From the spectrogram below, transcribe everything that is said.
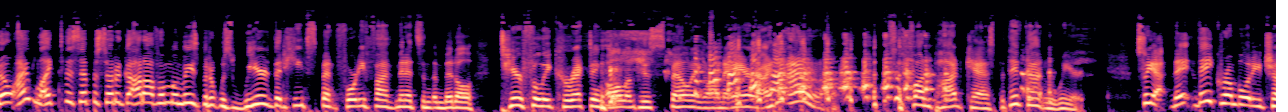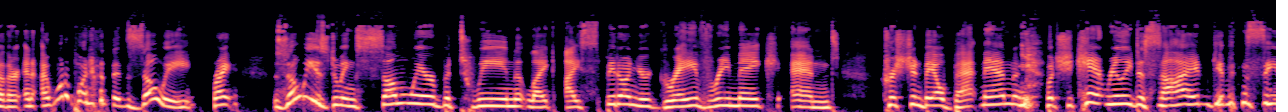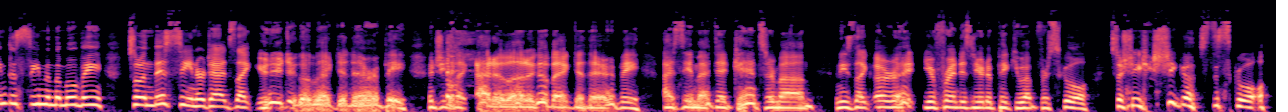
Don't know. I liked this episode of God Awful Movies, but it was weird that Heath spent 45 minutes in the middle tearfully correcting all of his spelling on air. I, I don't know. It's a fun podcast, but they've gotten weird. So yeah, they, they grumble at each other. And I want to point out that Zoe, right? Zoe is doing somewhere between like I Spit on Your Grave remake and Christian Bale Batman, Yeah. but she can't really decide given scene to scene in the movie. So in this scene, her dad's like, You need to go back to therapy. And she's like, I don't want to go back to therapy. I see my dead cancer mom. And he's like, All right, your friend is here to pick you up for school. So she she goes to school.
